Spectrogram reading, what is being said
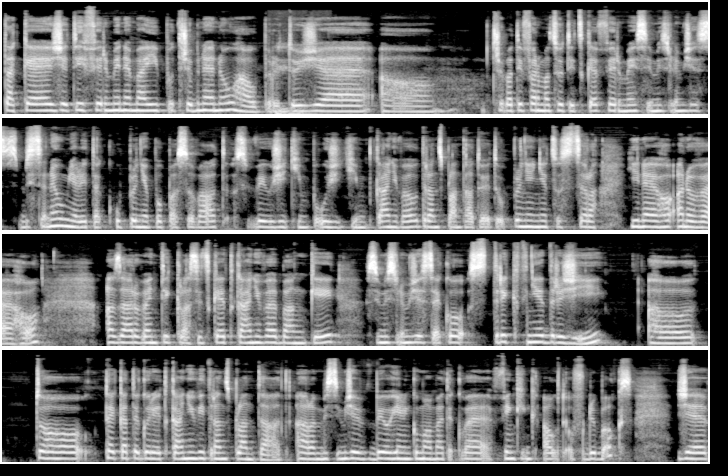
také, že ty firmy nemají potřebné know-how, protože uh, třeba ty farmaceutické firmy si myslím, že by se neuměly tak úplně popasovat s využitím, použitím tkáňového transplantátu. Je to úplně něco zcela jiného a nového. A zároveň ty klasické tkáňové banky si myslím, že se jako striktně drží uh, to, té kategorie tkáňový transplantát, ale myslím, že v biohealingu máme takové thinking out of the box, že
